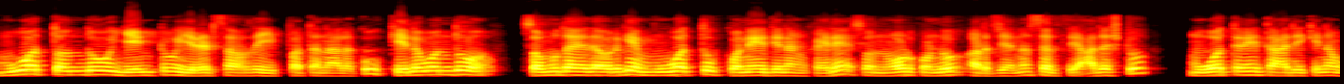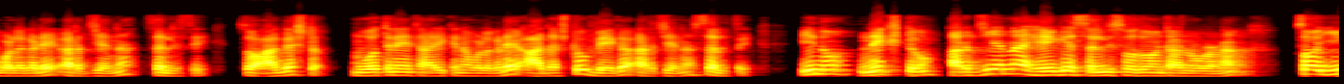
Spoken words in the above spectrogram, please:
ಮೂವತ್ತೊಂದು ಎಂಟು ಎರಡ್ ಸಾವಿರದ ಇಪ್ಪತ್ತ ನಾಲ್ಕು ಕೆಲವೊಂದು ಸಮುದಾಯದವರಿಗೆ ಮೂವತ್ತು ಕೊನೆಯ ದಿನಾಂಕ ಇದೆ. ಸೊ ನೋಡ್ಕೊಂಡು ಅರ್ಜಿಯನ್ನ ಸಲ್ಲಿಸಿ. ಆದಷ್ಟು ಮೂವತ್ತನೇ ತಾರೀಕಿನ ಒಳಗಡೆ ಅರ್ಜಿಯನ್ನ ಸಲ್ಲಿಸಿ. ಸೊ ಆಗಸ್ಟ್ ಮೂವತ್ತನೇ ತಾರೀಕಿನ ಒಳಗಡೆ ಆದಷ್ಟು ಬೇಗ ಅರ್ಜಿಯನ್ನ ಸಲ್ಲಿಸಿ. ಇನ್ನು ನೆಕ್ಸ್ಟ್ ಅರ್ಜಿಯನ್ನ ಹೇಗೆ ಸಲ್ಲಿಸೋದು ಅಂತ ನೋಡೋಣ. ಸೊ ಈ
